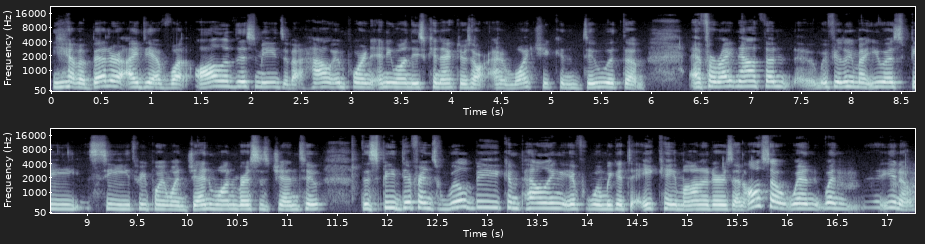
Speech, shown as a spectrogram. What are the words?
you have a better idea of what all of this means about how important any one of these connectors are and what you can do with them. And for right now, uh, if you're looking at USB-C 3.1 Gen 1 versus Gen 2, the speed difference will be compelling if when we get to 8K monitors and also when, when you know,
